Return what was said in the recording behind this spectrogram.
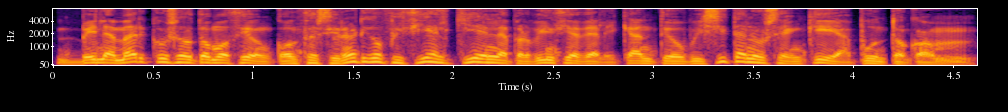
Ven a Marcos Automoción, concesionario oficial Kia en la provincia de Alicante o visítanos en kia.com.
